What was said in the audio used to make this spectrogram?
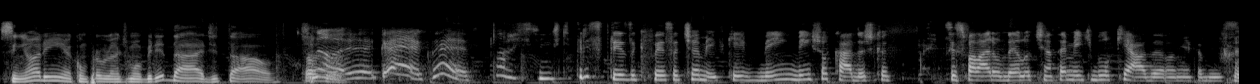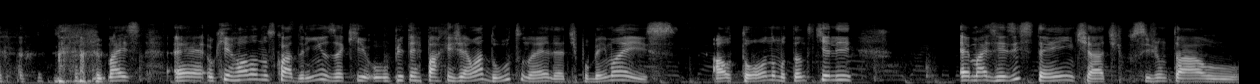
senhorinha com problema de mobilidade e tal. Não, é, é, é. Ai, gente, que tristeza que foi essa tia May. Fiquei bem, bem chocada. Acho que eu- vocês falaram dela, eu tinha até meio que bloqueado ela na minha cabeça. Mas é, o que rola nos quadrinhos é que o Peter Parker já é um adulto, né? Ele é tipo bem mais autônomo, tanto que ele é mais resistente a tipo se juntar ao,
